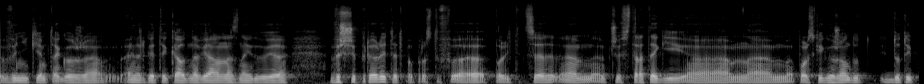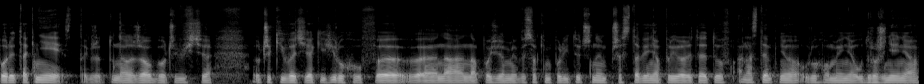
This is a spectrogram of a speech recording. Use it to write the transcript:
wynikiem tego, że energetyka odnawialna znajduje wyższy priorytet po prostu w e, polityce czy w strategii polskiego rządu. Do tej pory tak nie jest. Także tu należałoby oczywiście oczekiwać jakichś ruchów e, na, na poziomie wysokim politycznym, przestawienia priorytetów, a następnie uruchomienia, udrożnienia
